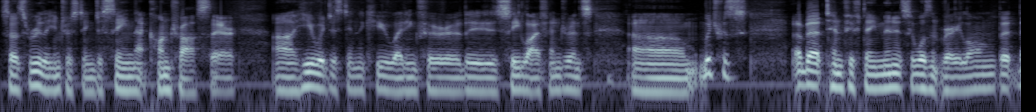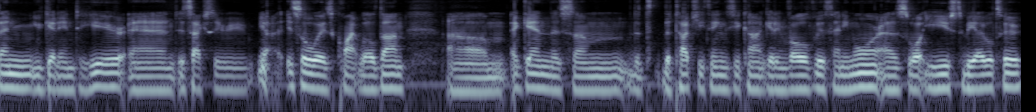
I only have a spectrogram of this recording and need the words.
So it's really interesting just seeing that contrast there. Uh, here we're just in the queue waiting for the Sea Life entrance, um, which was about 10-15 minutes. It wasn't very long, but then you get into here and it's actually, yeah, it's always quite well done. Um, again, there's some the, the touchy things you can't get involved with anymore as what you used to be able to.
